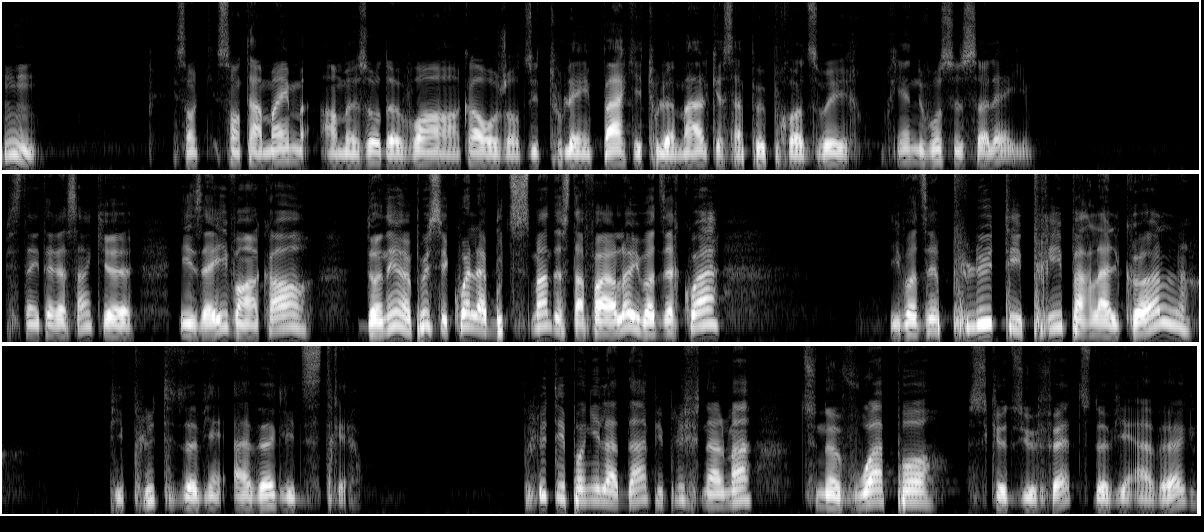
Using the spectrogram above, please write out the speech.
hmm, ils sont, à même en mesure de voir encore aujourd'hui tout l'impact et tout le mal que ça peut produire. Rien de nouveau sous le soleil. C'est intéressant que Isaïe va encore donner un peu c'est quoi l'aboutissement de cette affaire-là. Il va dire quoi? il va dire plus tu es pris par l'alcool, puis plus tu deviens aveugle et distrait. Plus tu es pogné là-dedans, puis plus finalement tu ne vois pas ce que Dieu fait, tu deviens aveugle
